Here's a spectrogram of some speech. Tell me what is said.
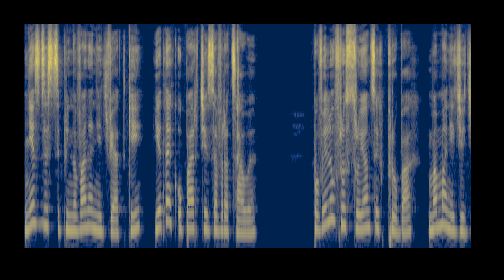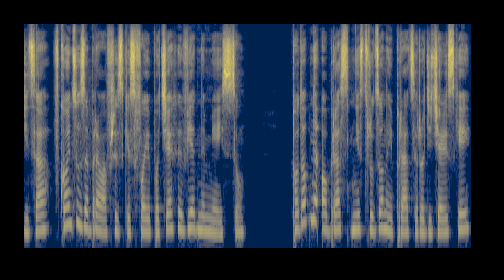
niezdyscyplinowane niedźwiadki jednak uparcie zawracały. Po wielu frustrujących próbach mama niedźwiedzica w końcu zebrała wszystkie swoje pociechy w jednym miejscu. Podobny obraz niestrudzonej pracy rodzicielskiej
